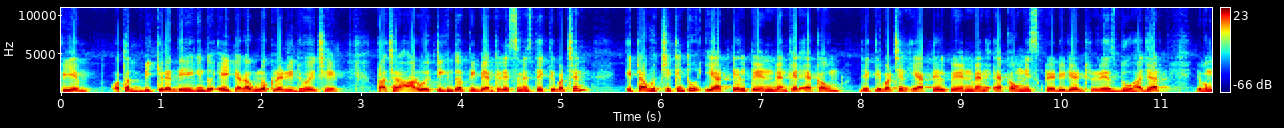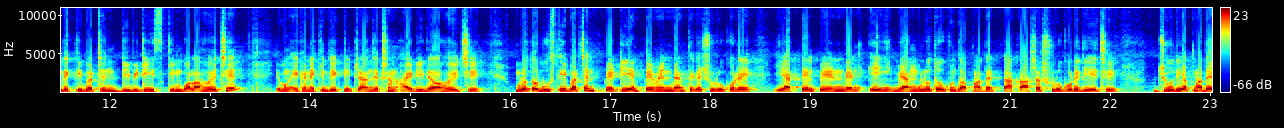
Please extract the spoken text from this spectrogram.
পিএম অর্থাৎ বিকেলের দিকে কিন্তু এই টাকাগুলো ক্রেডিট হয়েছে। তাছাড়া আরও একটি কিন্তু আপনি ব্যাংকের এস দেখতে পাচ্ছেন। এটা হচ্ছে কিন্তু এয়ারটেল পেমেন্ট ব্যাংকের অ্যাকাউন্ট দেখতে পাচ্ছেন Airtel payment bank account is credited রেস দু হাজার এবং দেখতেই পাচ্ছেন ডিবিটি স্কিম বলা হয়েছে এবং এখানে কিন্তু একটি ট্রানজ্যাকশন আইডি দেওয়া হয়েছে। মূলত বুঝতেই পারছেন পেটিএম পেমেন্ট ব্যাংক থেকে শুরু করে এয়ারটেল পেমেন্ট ব্যাংক এই ব্যাঙ্কগুলোতেও কিন্তু আপনাদের টাকা আসা শুরু করে দিয়েছে। যদি আপনাদের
